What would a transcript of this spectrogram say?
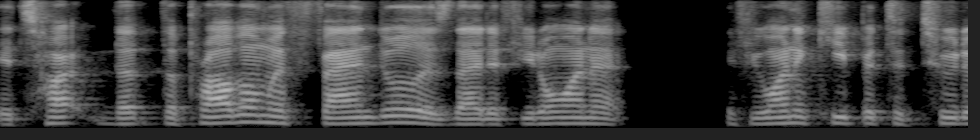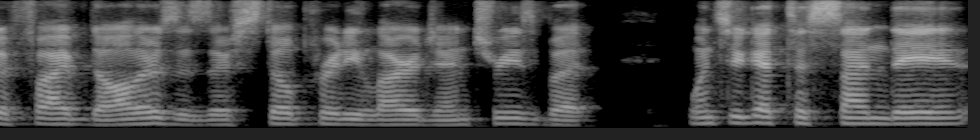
it's hard. The, the problem with FanDuel is that if you don't want to, if you want to keep it to two to five dollars, is there's still pretty large entries. But once you get to Sunday,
